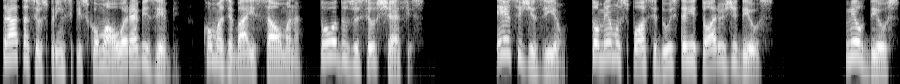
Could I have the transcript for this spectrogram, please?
Trata seus príncipes como a Oreb e Zeb, como a Zeba e Salmana, todos os seus chefes. Esses diziam: Tomemos posse dos territórios de Deus. Meu Deus,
